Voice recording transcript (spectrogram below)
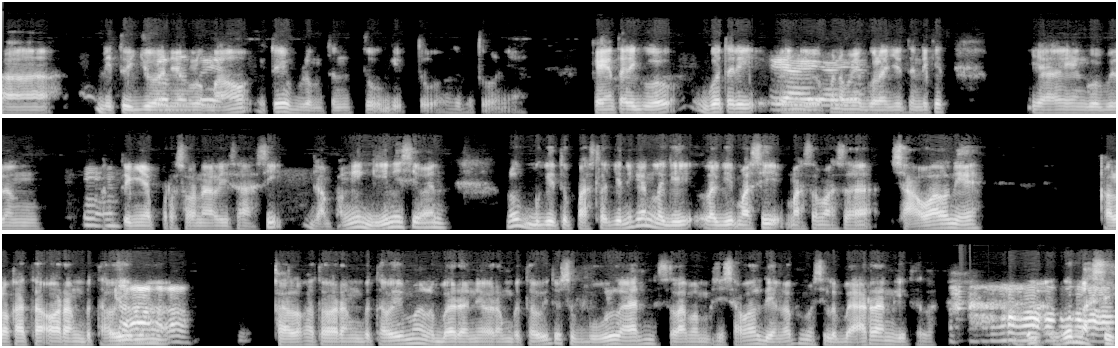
uh, di tujuan belum yang lu ya. mau, itu ya belum tentu gitu sebetulnya. Kayak yang tadi gue, gue tadi ya, yang ya, apa namanya ya. gue lanjutin dikit, ya yang gue bilang hmm. pentingnya personalisasi, gampangnya gini sih man. Lu begitu pas lagi ini kan lagi lagi masih masa-masa syawal nih ya. Kalau kata orang Betawi uh, mah, kalau kata orang Betawi mah lebarannya orang Betawi itu sebulan selama masih Syawal dianggap masih lebaran gitu loh. gue masih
